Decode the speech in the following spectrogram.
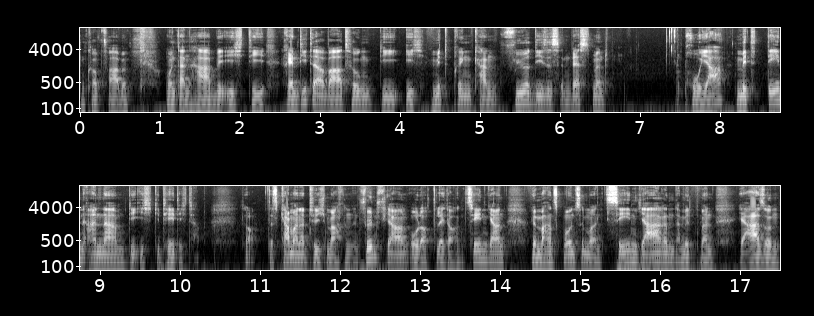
im Kopf habe. Und dann habe ich die Renditeerwartung, die ich mitbringen kann für dieses Investment pro Jahr mit den Annahmen, die ich getätigt habe. So, das kann man natürlich machen in fünf Jahren oder vielleicht auch in zehn Jahren. Wir machen es bei uns immer in zehn Jahren, damit man ja so ein,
